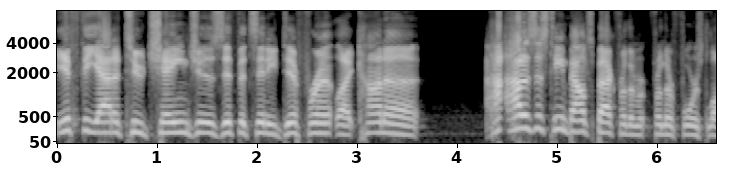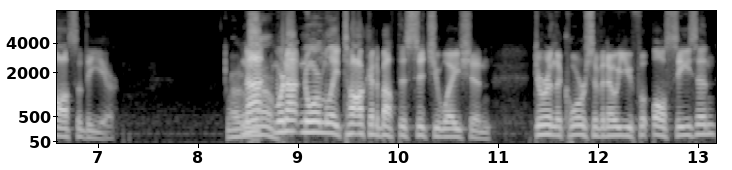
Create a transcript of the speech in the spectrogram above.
if the attitude changes, if it's any different. Like kind of, how, how does this team bounce back from the from their forced loss of the year? Not know. we're not normally talking about this situation during the course of an OU football season,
